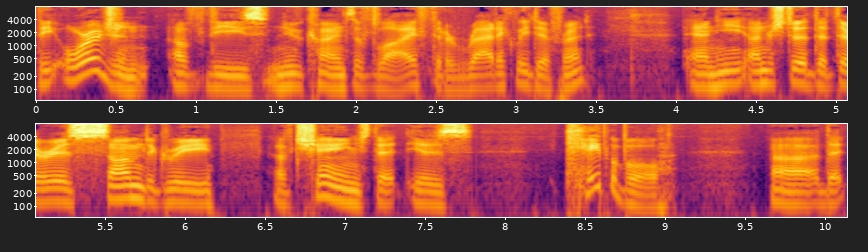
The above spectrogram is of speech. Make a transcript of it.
the origin of these new kinds of life that are radically different. And he understood that there is some degree of change that is capable, uh, that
